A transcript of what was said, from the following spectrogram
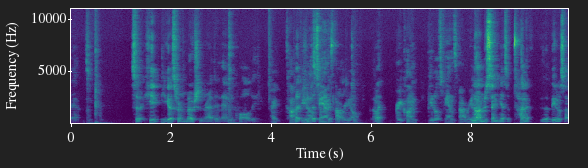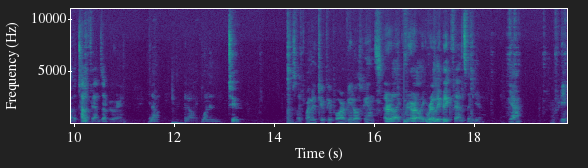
fans. So he, he goes for emotion rather than quality. Are you calling But Beatles fans not quality, real? too. What? Are you calling Beatles fans not real? No, I'm just saying he has a ton of the Beatles have a ton of fans everywhere. And, you know, you know, like one and two. It's like One in two people are Beatles fans. or like are like really big fans like you. Yeah, I'm a pretty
